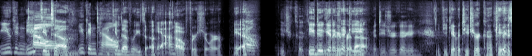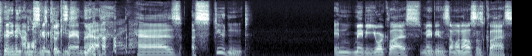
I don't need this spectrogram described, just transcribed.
you can tell. You can tell. you can tell you can definitely tell. yeah Oh, for sure. Yeah. Oh. Eat your cookie. You do get a Here for cookie. that. Give a teacher a cookie. If you give a teacher a cookie. We can eat I'm just gonna keep saying that. yeah. Has a student in maybe your class, maybe in someone else's class,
